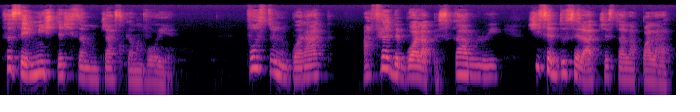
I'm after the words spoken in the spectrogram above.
să se miște și să muncească în voie. Fostul împărat află de boala pescarului și se duse la acesta la palat.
